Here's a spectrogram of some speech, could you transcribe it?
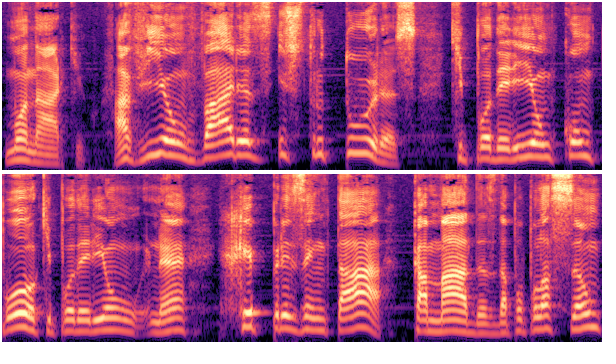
monárquico. Haviam várias estruturas que poderiam compor, que poderiam né, representar camadas da população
